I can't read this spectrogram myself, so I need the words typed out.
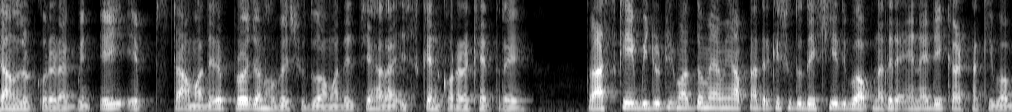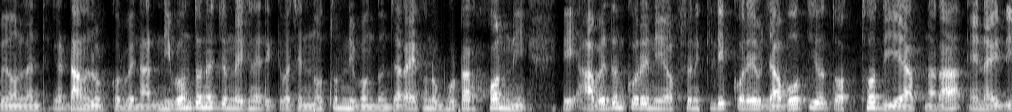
ডাউনলোড করে রাখবেন। এই অ্যাপসটা আমাদের প্রয়োজন হবে শুধু আমাদের চেহারা স্ক্যান করার ক্ষেত্রে। তো আজকে এই ভিডিওটির মাধ্যমে আমি আপনাদেরকে শুধু দেখিয়ে দিব আপনাদের এনআইডি কার্ডটা কীভাবে অনলাইন থেকে ডাউনলোড করবেন। আর নিবন্ধনের জন্য এখানে দেখতে পাচ্ছেন নতুন নিবন্ধন। যারা এখনও ভোটার হননি, এই আবেদন করে নিয়ে অপশনে ক্লিক করে যাবতীয় তথ্য দিয়ে আপনারা এনআইডি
